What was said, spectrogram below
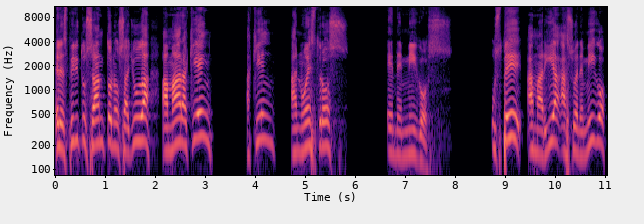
El Espíritu Santo nos ayuda a amar a quién? ¿A quién? A nuestros enemigos. ¿Usted amaría a su enemigo?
